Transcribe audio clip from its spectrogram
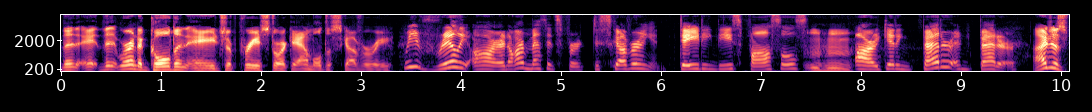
the, the, we're in a golden age of prehistoric animal discovery. We really are, and our methods for discovering and dating these fossils Mm-hmm. are getting better and better. I just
